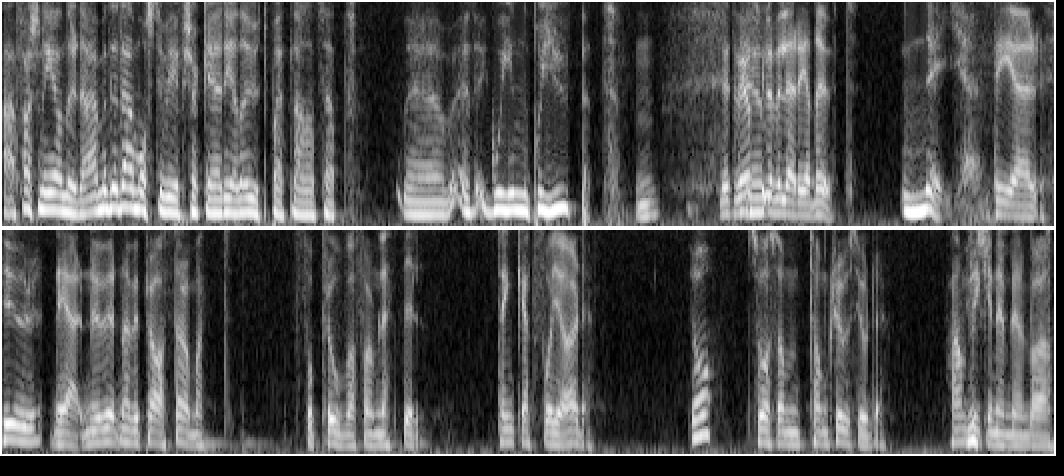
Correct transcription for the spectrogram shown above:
Ja, fascinerande det där, men det där måste vi försöka reda ut på ett eller annat sätt. Eh, gå in på djupet. Mm. Vet du vad jag skulle eh, vilja reda ut? Nej. Det är hur det är. Nu när vi pratar om att få prova Formel 1-bil. Tänk att få göra det. Ja. Så som Tom Cruise gjorde. Han Just. fick ju nämligen vara,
